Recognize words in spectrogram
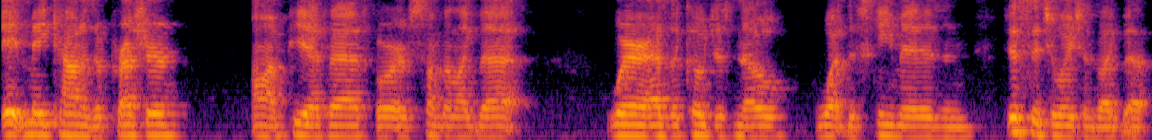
it may count as a pressure on PFF or something like that. Whereas the coaches know what the scheme is and just situations like that.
